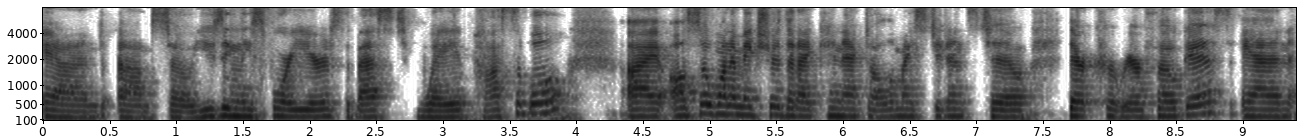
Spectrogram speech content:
And um, so using these four years the best way possible. I also want to make sure that I connect all of my students to their career focus and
